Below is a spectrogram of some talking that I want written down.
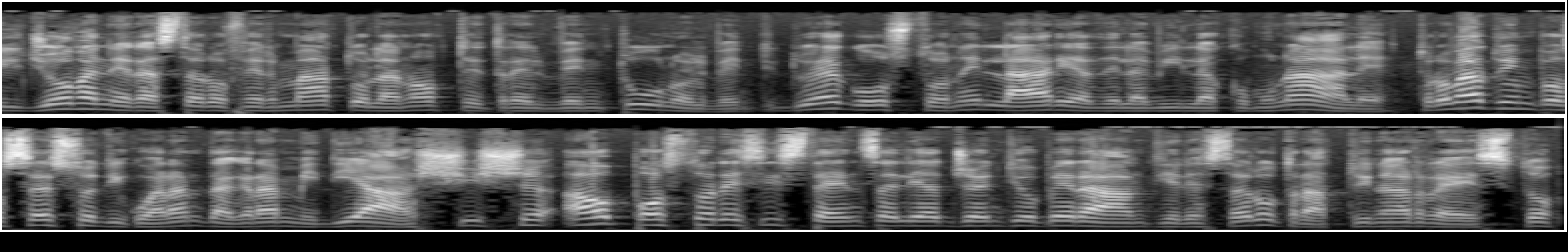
Il giovane era stato fermato la notte tra il 21 e il 22 agosto nell'area della villa comunale. Trovato in possesso di 40 grammi di hashish, ha opposto resistenza agli agenti operanti ed è stato tratto in arresto.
